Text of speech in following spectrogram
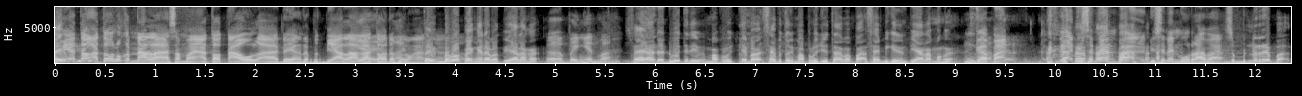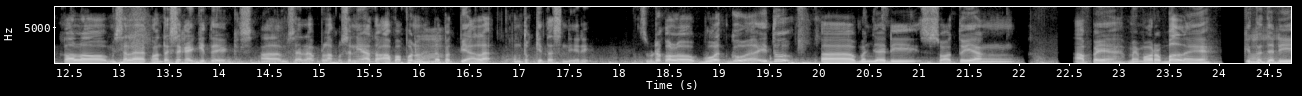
Tapi Tapi, atau atau lu kenal lah sama atau tahu lah ada yang dapat piala Iya, atau iya, dapat penghargaan. tapi Bapak pengen dapat piala nggak? Eh, pengen pak. Saya ada duit ini 50 eh Bapak, saya butuh 50 juta Bapak saya bikinin piala mau nggak? Enggak, Pak. Enggak di Senen, Pak. Di Senen murah, Pak. Sebenarnya Pak, kalau misalnya konteksnya kayak gitu ya, eh, misalnya pelaku seni atau apa pun lah dapat piala untuk kita sendiri. Sebenarnya kalau buat gua itu eh, menjadi sesuatu yang apa ya, memorable lah ya. Kita jadi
